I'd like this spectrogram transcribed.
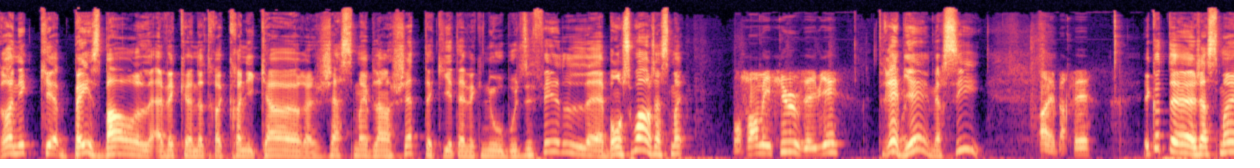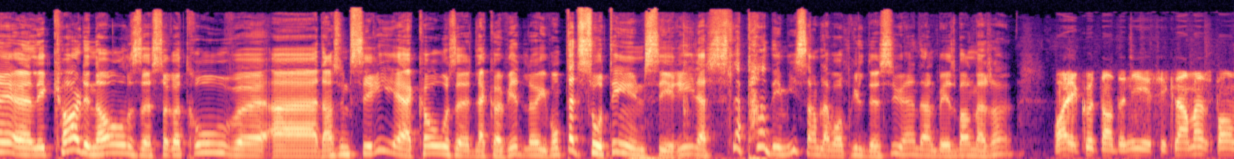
chronique baseball avec notre chroniqueur Jasmin Blanchette qui est avec nous au bout du fil. Bonsoir Jasmin. Bonsoir messieurs, vous allez bien? Très bien, merci. Ouais, parfait. Écoute, euh, Jasmin, euh, les Cardinals euh, se retrouvent dans une série à cause de la COVID. Là. Ils vont peut-être sauter une série. La, la pandémie semble avoir pris le dessus hein, dans le baseball majeur. Ouais, écoute, Anthony, c'est clairement le sport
